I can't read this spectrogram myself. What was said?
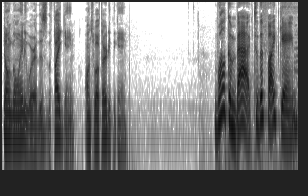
Don't go anywhere. This is the fight game on 1230 The Game. Welcome back to the fight game.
